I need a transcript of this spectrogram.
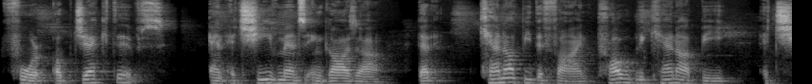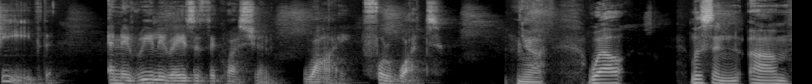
for objectives and achievements in Gaza that cannot be defined, probably cannot be achieved. And it really raises the question why? For what? Yeah. Well, listen, um,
